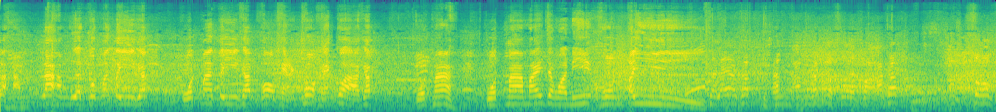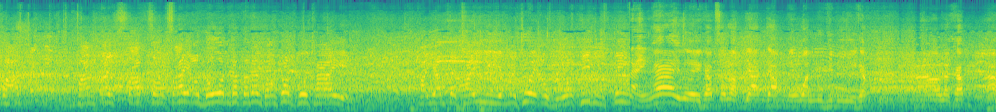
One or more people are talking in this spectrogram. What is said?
ละหำละหำเดือดกดมาตีครับกดมาตีครับข้อแข็งข้อแข็งกว่าครับกดมา กดมาไหมจังหวะนี้โฮมตีจะแล้วครับทางดำครับเอาศอกขวาครับเอาศอกขวาฟันไปสับศอกซ้ายเอาโดนครับทางด้านของกล้องโคชัยพยายามจะใช้เหลี่ยมมาช่วยเอาหัวทิ่มปิ้งไหนง่ายเลยครับสำหรับยางดำในวันลุมพินีครับเอาละครับอะ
